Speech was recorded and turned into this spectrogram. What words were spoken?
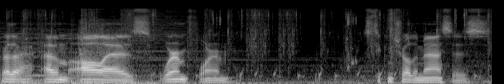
Rather have them all as worm form. Just to control the masses.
